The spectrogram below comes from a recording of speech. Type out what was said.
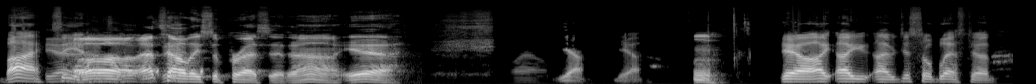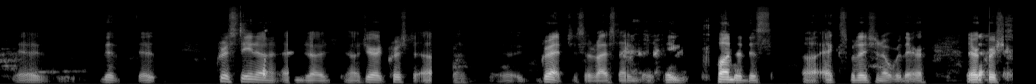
Bye. Yeah, See you. Oh, that's how they suppress it. Ah, yeah. Wow. Yeah. Yeah. Hmm. Yeah. I, I, I'm just so blessed uh, uh, that, that Christina and uh, uh Jared Christ, uh, uh, Gretsch is her last name. They funded this uh, expedition over there. They're Christian.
